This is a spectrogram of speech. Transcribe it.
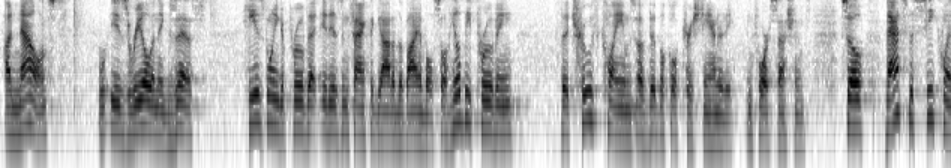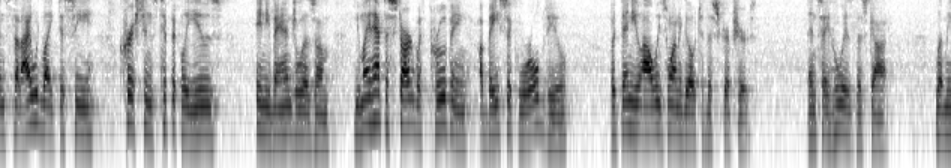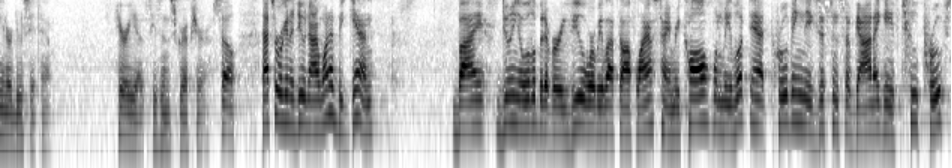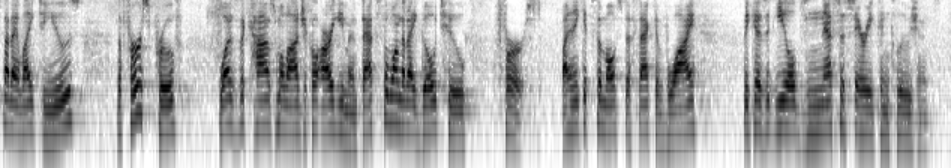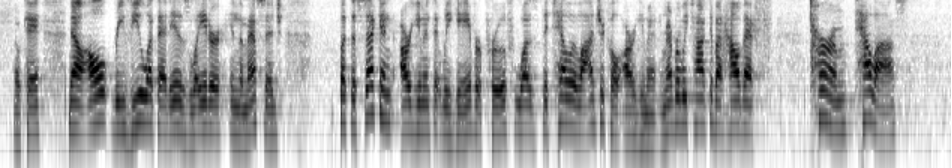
announced is real and exists, he is going to prove that it is, in fact, the God of the Bible. So he'll be proving the truth claims of biblical Christianity in four sessions. So that's the sequence that I would like to see Christians typically use in evangelism. You might have to start with proving a basic worldview, but then you always want to go to the scriptures and say, Who is this God? Let me introduce you to him here he is. He's in Scripture. So that's what we're going to do. Now, I want to begin by doing a little bit of a review where we left off last time. Recall when we looked at proving the existence of God, I gave two proofs that I like to use. The first proof was the cosmological argument. That's the one that I go to first. I think it's the most effective. Why? Because it yields necessary conclusions. Okay? Now, I'll review what that is later in the message. But the second argument that we gave, or proof, was the teleological argument. Remember, we talked about how that f- term, telos,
